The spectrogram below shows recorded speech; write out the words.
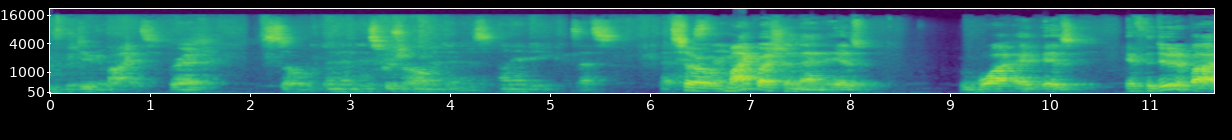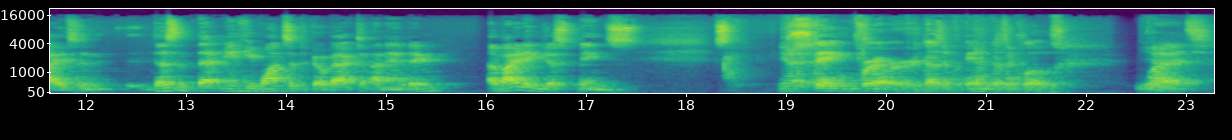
is the dude abides. Right. So, and then his crucial element then is unending, that's, that's So my question then is, what is if the dude abides, and doesn't that mean he wants it to go back to unending? Abiding just means Yeah. Staying forever. It doesn't end, doesn't close. But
